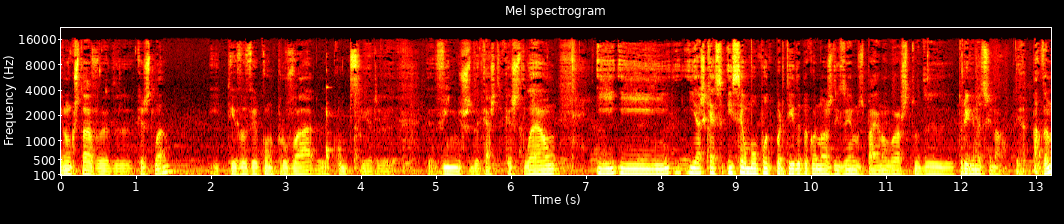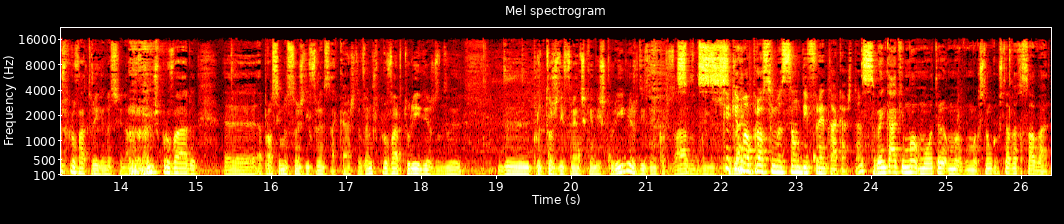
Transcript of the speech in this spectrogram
não gostava de Castelão e teve a ver com provar, conhecer eh, vinhos da Casta Castelão. E, e- e acho que isso é um bom ponto de partida para quando nós dizemos pá, eu não gosto de Toriga Nacional. Pá, vamos provar Toriga Nacional, vamos provar eh, aproximações diferentes à casta, vamos provar Torigas de, de produtores diferentes. Quem diz Torigas, dizem Cruzado, diz O que é que é uma aproximação diferente à casta? Se bem que há aqui uma, uma outra uma, uma questão que eu gostava de ressalvar.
